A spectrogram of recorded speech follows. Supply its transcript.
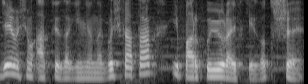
dzieją się akcje Zaginionego Świata i Parku Jurajskiego 3.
